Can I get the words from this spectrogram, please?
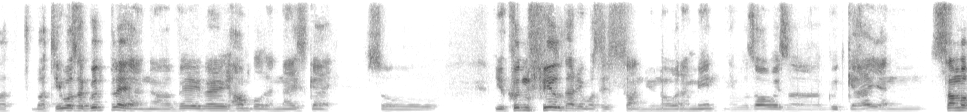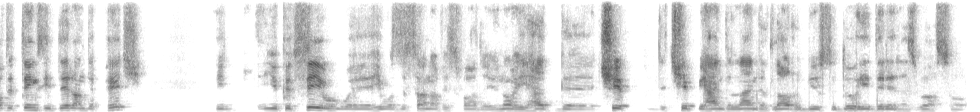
But but he was a good player and a very very humble and nice guy. So you couldn't feel that it was his son. You know what I mean? He was always a good guy, and some of the things he did on the pitch, he you could see he was the son of his father. You know, he had the chip, the chip behind the line that Laudrup used to do. He did it as well. So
